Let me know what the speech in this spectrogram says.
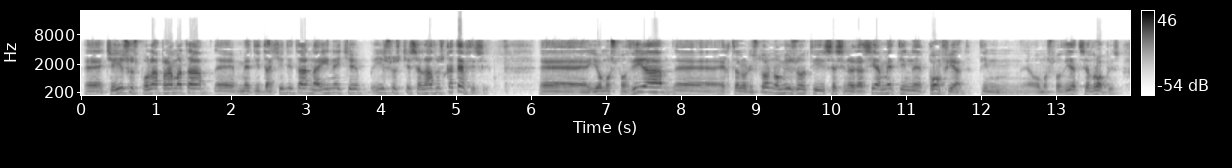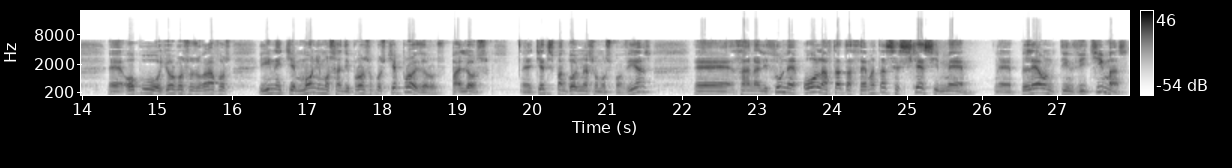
ε, και ίσως πολλά πράγματα ε, με την ταχύτητα να είναι και ίσως και σε λάθος κατεύθυνση. Ε, η Ομοσπονδία Εκτελονιστών νομίζω ότι σε συνεργασία με την Confiad, την Ομοσπονδία της Ευρώπης, όπου ο Γιώργος ο Ζωγράφος είναι και μόνιμος αντιπρόσωπος και πρόεδρος παλιός και της Παγκόσμιας Ομοσπονδίας, ε, θα αναλυθούν όλα αυτά τα θέματα σε σχέση με ε, πλέον την δική μας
